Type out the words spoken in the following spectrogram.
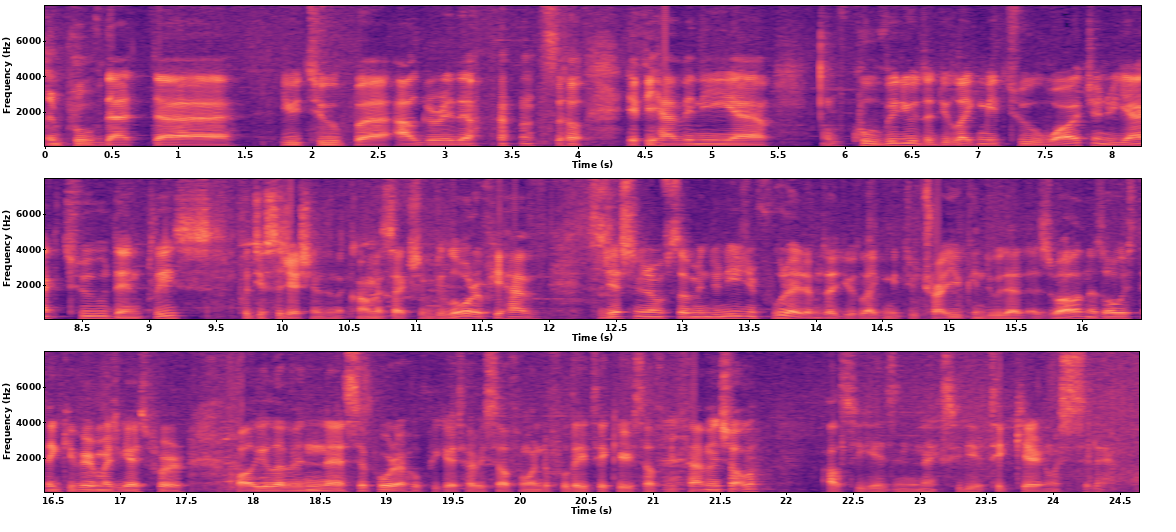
improve that uh, YouTube uh, algorithm. so if you have any uh, cool videos that you'd like me to watch and react to then please put your suggestions in the comment section below or if you have suggestions of some indonesian food items that you'd like me to try you can do that as well. And as always thank you very much guys for all your love and uh, support. I hope you guys have yourself a wonderful day. Take care of yourself and your family inshallah. I'll see you guys in the next video. Take care and wassalam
